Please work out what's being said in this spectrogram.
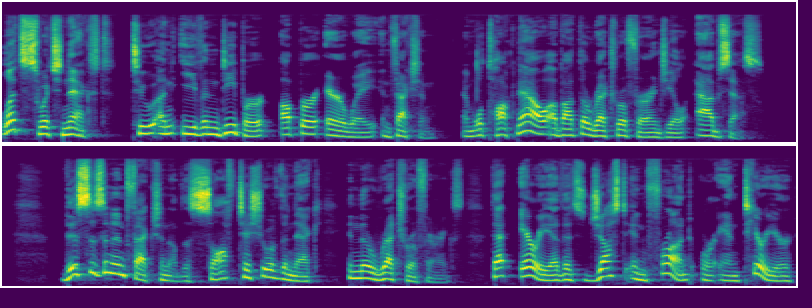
Let's switch next to an even deeper upper airway infection, and we'll talk now about the retropharyngeal abscess. This is an infection of the soft tissue of the neck in the retropharynx, that area that's just in front or anterior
